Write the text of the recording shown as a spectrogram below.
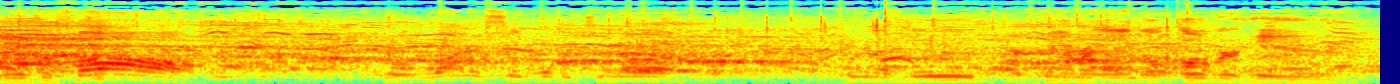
There's a fall Watterson over Genoa. We're gonna move our camera angle over here.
